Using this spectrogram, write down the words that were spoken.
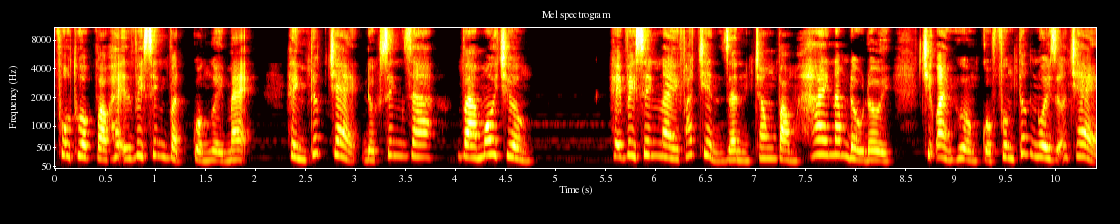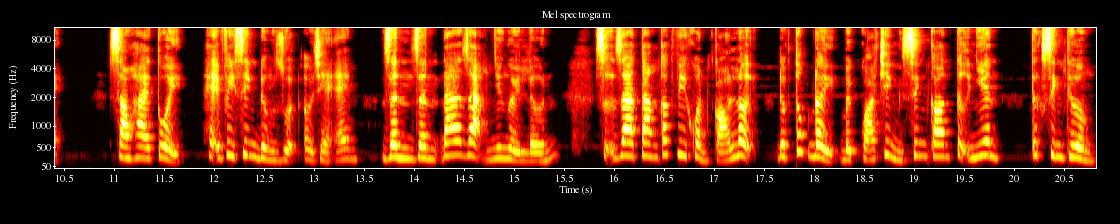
phụ thuộc vào hệ vi sinh vật của người mẹ, hình thức trẻ được sinh ra và môi trường. Hệ vi sinh này phát triển dần trong vòng 2 năm đầu đời, chịu ảnh hưởng của phương thức nuôi dưỡng trẻ. Sau 2 tuổi, hệ vi sinh đường ruột ở trẻ em dần dần đa dạng như người lớn. Sự gia tăng các vi khuẩn có lợi được thúc đẩy bởi quá trình sinh con tự nhiên, tức sinh thường,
